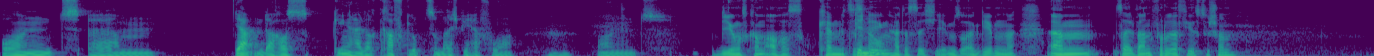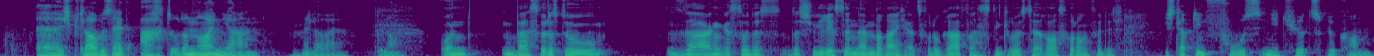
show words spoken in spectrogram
und ähm, ja, und daraus ging halt auch Kraftclub zum Beispiel hervor. Mhm. Und die Jungs kommen auch aus Chemnitz, deswegen genau. hat es sich eben so ergeben. Ne? Ähm, seit wann fotografierst du schon? Äh, ich glaube seit acht oder neun Jahren mhm. mittlerweile, genau. Und was würdest du sagen, ist so das, das Schwierigste in deinem Bereich als Fotograf? Was ist die größte Herausforderung für dich? Ich glaube, den Fuß in die Tür zu bekommen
